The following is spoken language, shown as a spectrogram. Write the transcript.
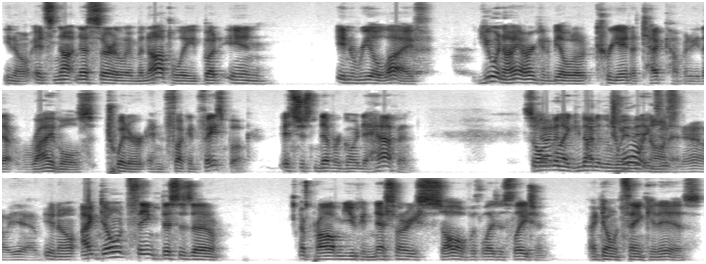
you know, it's not necessarily a monopoly, but in in real life, you and I aren't going to be able to create a tech company that rivals Twitter and fucking Facebook. It's just never going to happen. So Not I'm in- like, not I'm in the way on it. now. Yeah, You know, I don't think this is a a problem you can necessarily solve with legislation. I don't think it is.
